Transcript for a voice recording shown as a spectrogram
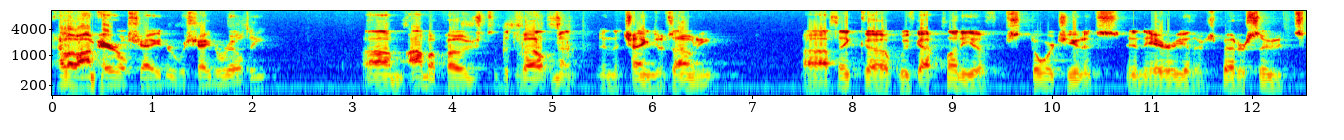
Hello, I'm Harold Shader with Shader Realty. Um, I'm opposed to the development and the change of zoning. Uh, I think, uh, we've got plenty of storage units in the area. There's better suited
